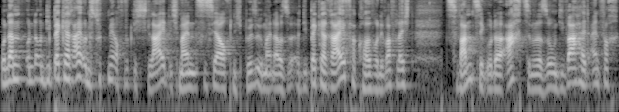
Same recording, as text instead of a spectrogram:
Und dann, und, und die Bäckerei, und es tut mir auch wirklich leid, ich meine, es ist ja auch nicht böse gemeint, aber so, die Bäckereiverkäuferin, die war vielleicht 20 oder 18 oder so, und die war halt einfach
